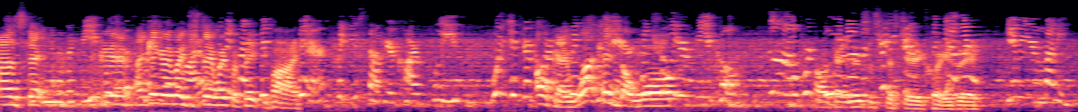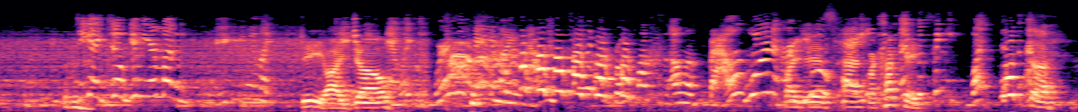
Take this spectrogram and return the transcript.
Up to her. I rather She's stay- taking another vehicle. Yeah, I think everybody should stay away from Pinkie Pie. Could you stop your car, please? What if your car Okay, what in the world? your vehicle. We're Okay, this is just getting crazy. Give me your money. G.I. Joe, give me your money. Are you giving me like G.I. Joe. Where am I taking my now? Is this what Roblox is all about? One, are you okay? ask for cupcakes. It's a piggy. What? What the?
